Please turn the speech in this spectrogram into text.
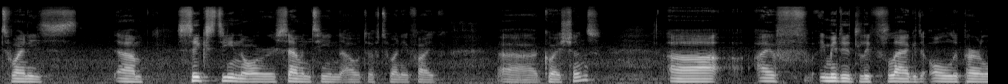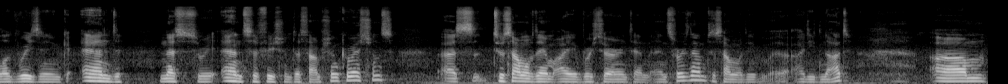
20, um, 16 or 17 out of 25 uh, questions. Uh, I've immediately flagged all the parallel reasoning and necessary and sufficient assumption questions. As to some of them, I returned and answered them. To some of them, uh, I did not. Um,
